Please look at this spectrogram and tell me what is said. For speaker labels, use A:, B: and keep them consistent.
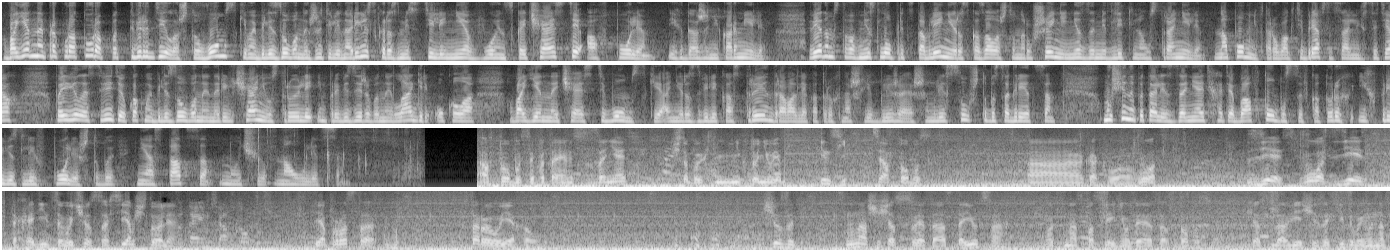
A: Военная прокуратура подтвердила, что в Омске мобилизованных жителей Норильска разместили не в воинской части, а в поле. Их даже не кормили. Ведомство внесло представление и рассказало, что нарушения незамедлительно устранили. Напомню, 2 октября в социальных сетях появилось видео, как мобилизованные норильчане устроили импровизированный лагерь около военной части в Омске. Они развели костры, дрова для которых нашли в ближайшем лесу, чтобы согреться. Мужчины пытались занять хотя бы автобусы, в которых их привезли в поле, чтобы не остаться ночью на улице.
B: Автобусы пытаемся занять, чтобы их никто не автобус. А, как его? Вот. Здесь, вот здесь находиться. Вы что, совсем что ли?
C: Пытаемся автобус.
B: Я просто второй уехал. Что за... Ну, наши сейчас это остаются. Вот у нас последний вот этот автобус. Сейчас туда вещи закидываем и нас...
